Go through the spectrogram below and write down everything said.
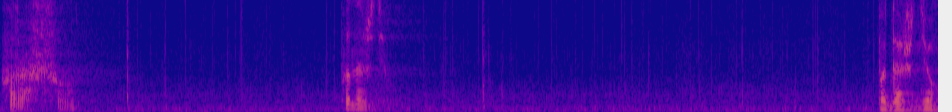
Хорошо. Подождем. Подождем.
